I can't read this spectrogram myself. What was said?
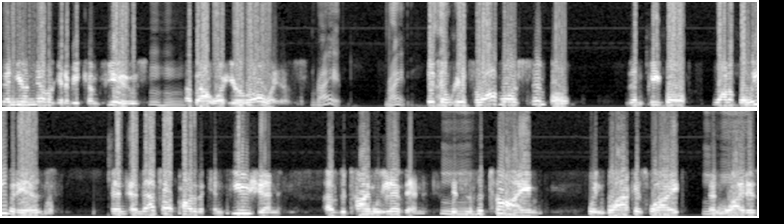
then you're never going to be confused mm-hmm. about what your role is. Right. Right. It's a, it's a lot more simple than people want to believe it is, and and that's all part of the confusion of the time we live in. Mm-hmm. This is the time when black is white and Mhm. white is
